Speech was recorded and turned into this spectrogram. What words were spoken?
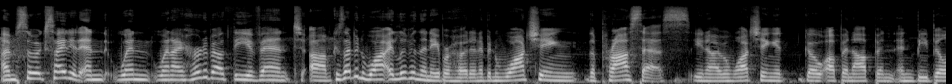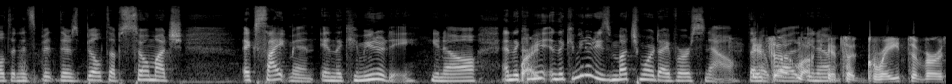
I'm so excited. And when when I heard about the event, because I've been wa- I live in the neighborhood and I've been watching the process. You know, I've been watching it go up and up and, and be built, and it's been, there's built up so much excitement in the community. You know, and the commu- Right. and the community is much more diverse now than it's it was. a look. you know, It's a great, diverse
